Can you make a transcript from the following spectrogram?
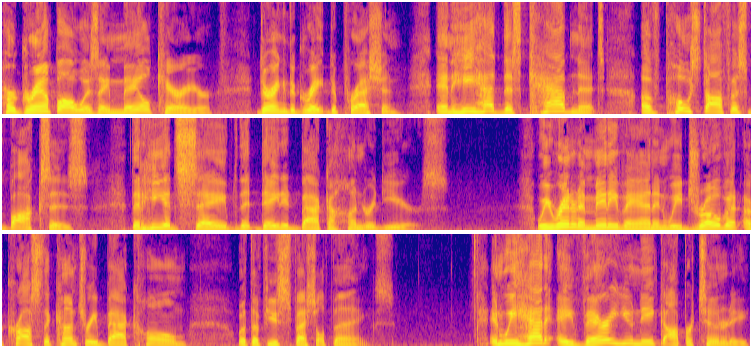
Her grandpa was a mail carrier during the Great Depression, and he had this cabinet of post office boxes that he had saved that dated back a hundred years. We rented a minivan and we drove it across the country back home with a few special things. And we had a very unique opportunity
